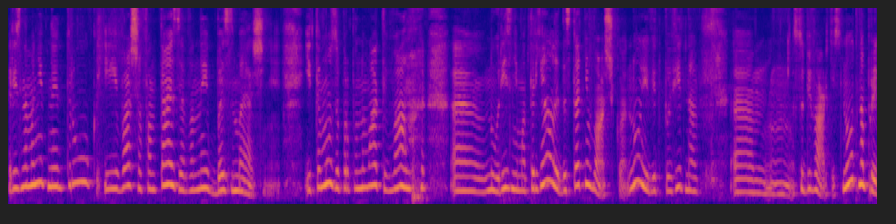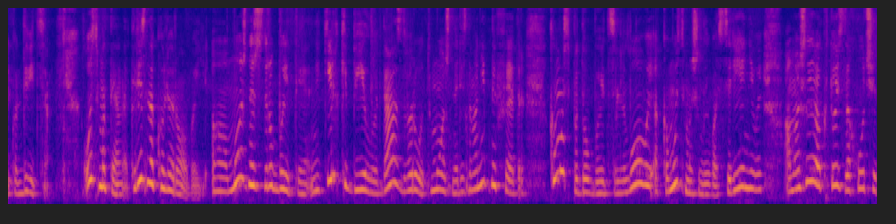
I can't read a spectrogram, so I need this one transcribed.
різноманітний друк і ваша фантазія вони безмежні. І тому запропонувати вам е, ну, різні матеріали достатньо важко. Ну і відповідно собівартість. Ну, от, наприклад, дивіться, ось метелик різнокольоровий. Е, Можна ж зробити не тільки білий, да, зворот, можна різноманітний фетр. Комусь подобається ліловий, а комусь, можливо, сиренєвий, а можливо, хтось захоче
